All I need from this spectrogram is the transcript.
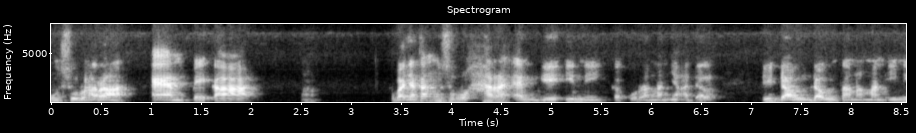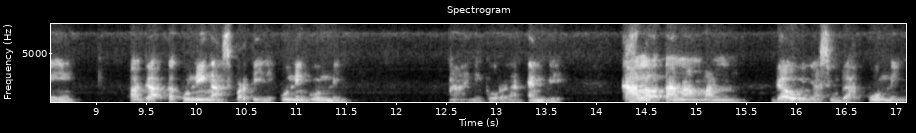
unsur hara NPK. Nah, kebanyakan unsur hara Mg ini kekurangannya adalah di daun-daun tanaman ini agak kekuningan seperti ini, kuning-kuning. Nah, ini kekurangan MG. Kalau tanaman daunnya sudah kuning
